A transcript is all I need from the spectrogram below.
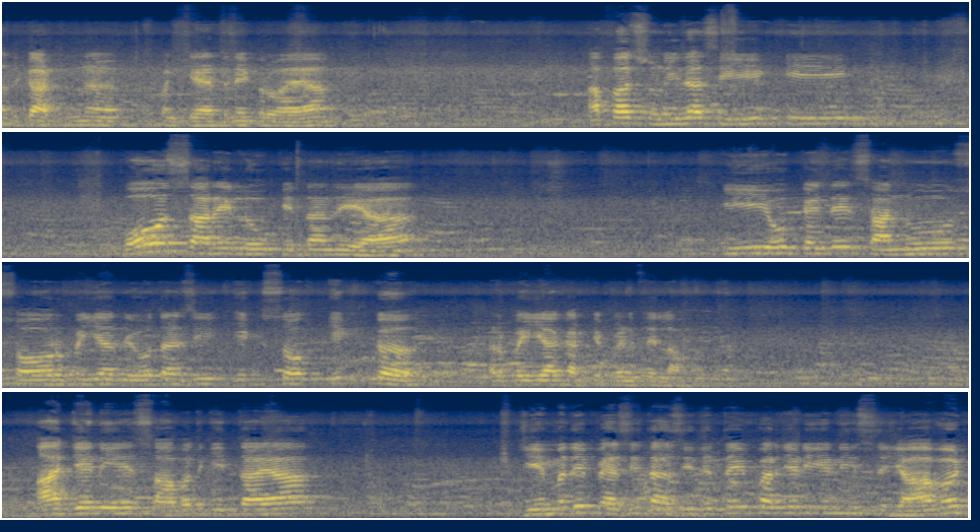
ਉਦਘਾਟਨ ਪੰਚਾਇਤ ਨੇ ਕਰਵਾਇਆ। ਆਪਾਂ ਸੁਣੀਦਾ ਸੀ ਕਿ ਬਹੁਤ ਸਾਰੇ ਲੋਕ ਇਦਾਂ ਦੇ ਆ ਕਿ ਉਹ ਕਹਿੰਦੇ ਸਾਨੂੰ 100 ਰੁਪਈਆ ਦਿਓ ਤਾਂ ਅਸੀਂ 101 ਰੁਪਈਆ ਕਰਕੇ ਪਿੰਡ ਤੇ ਲਾਵਾਂਗੇ। ਅੱਜ ਇਹਨੇ ਇਹ ਸਾਬਤ ਕੀਤਾ ਆ। ਜਿਮ ਦੇ ਪੈਸੇ ਤਾਂ ਅਸੀਂ ਦਿੱਤੇ, ਪਰ ਜਿਹੜੀ ਇਹਨੀ ਸਜਾਵਟ,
